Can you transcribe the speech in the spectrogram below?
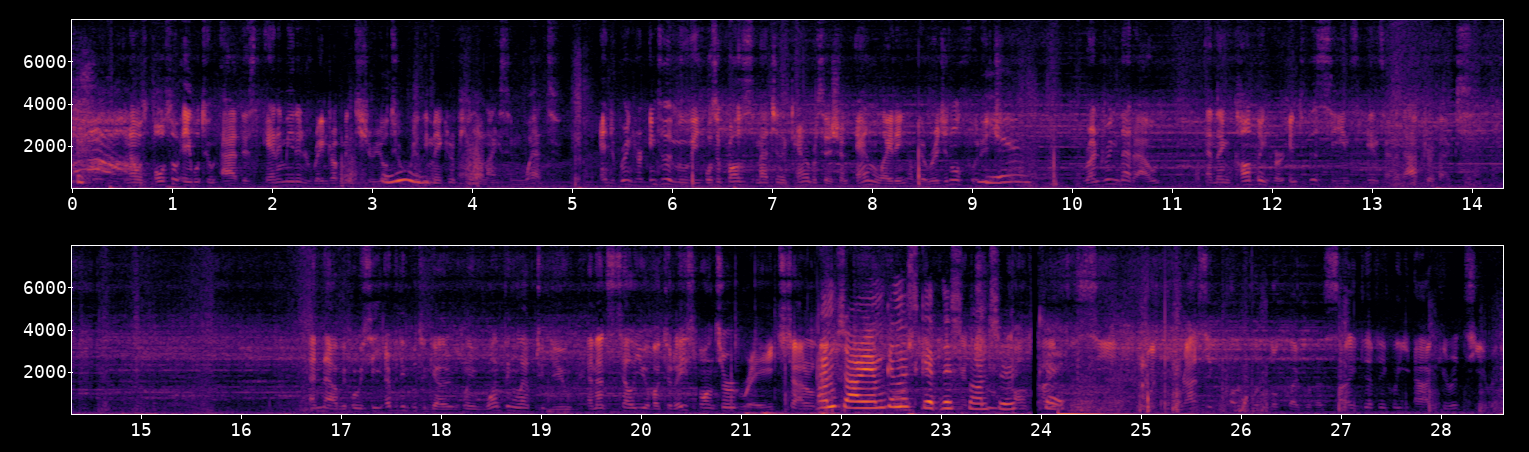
And I was also able to add this animated raindrop material to really make her feel nice and wet. And to bring her into the movie was a process of matching the camera position and lighting of the original footage, Yeah. rendering that out, and then comping her into the scenes inside of After Effects. And now, before we see everything put together, there's only one thing left to do, and that's tell you about today's sponsor, Raid Shadow. I'm sorry, I'm gonna skip this sponsor. Okay. To see what Jurassic Park would look like with a scientifically accurate T-Rex.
